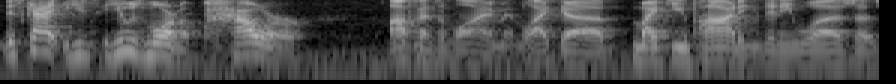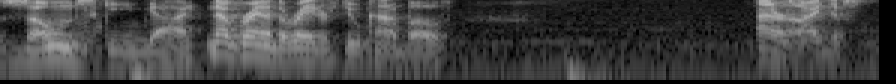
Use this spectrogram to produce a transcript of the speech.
This guy, he's he was more of a power offensive lineman, like uh, Mike Iupati, than he was a zone scheme guy. Now, granted, the Raiders do kind of both. I don't know. I just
